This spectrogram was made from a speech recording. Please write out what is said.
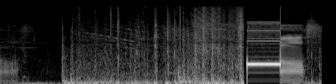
off. off.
